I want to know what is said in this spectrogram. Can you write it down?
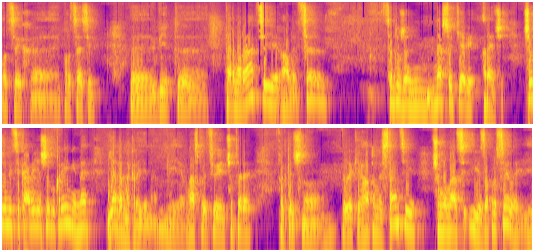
оцих е, процесів е, від е, термореакції, але це, це дуже несуттєві речі. Чим вони цікаві є ще в Україні? Ми ядерна країна. І в нас працюють чотири фактично великі атомні станції, чому нас і запросили. І,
